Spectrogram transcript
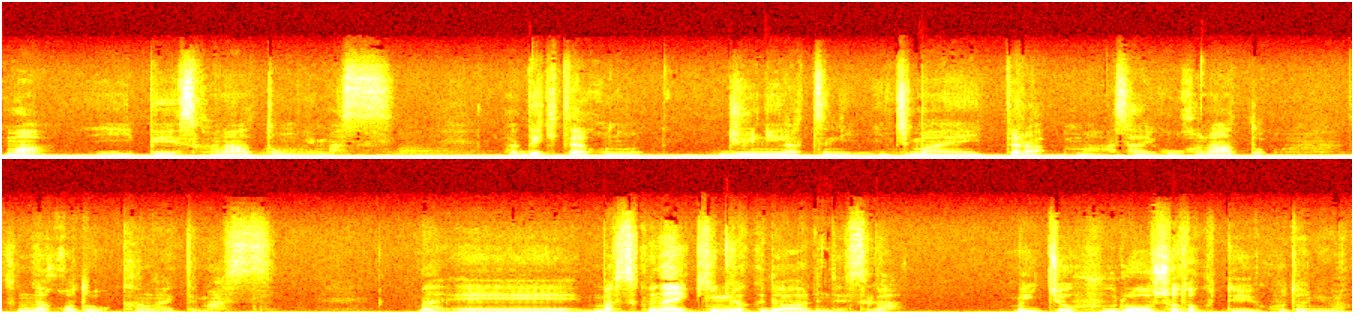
まあいいペースかなと思います、ま、できたらこの12月に1万円いったらまあ最高かなとそんなことを考えてます。まあ、えー、まあ、少ない金額ではあるんですが、まあ、一応不労所得ということには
